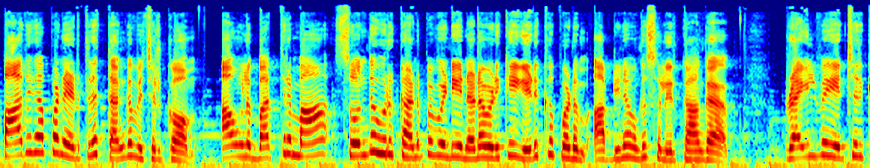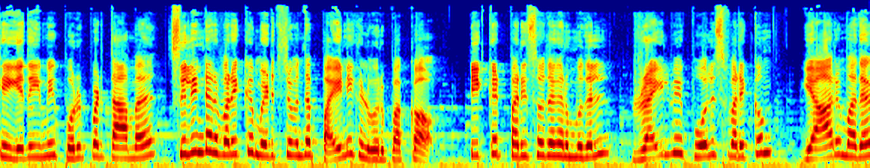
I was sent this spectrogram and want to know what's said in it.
பாதுகாப்பான இடத்துல தங்க வச்சிருக்கோம். அவங்கள பத்திரமா சொந்த ஊருக்கு அனுப்ப வேண்டிய நடவடிக்கை எடுக்கப்படும் அப்படின்னு அவங்க சொல்லியிருக்காங்க. ரயில்வே எச்சரிக்கை எதையுமே பொருட்படுத்தாம சிலிண்டர் வரைக்கும் எடுத்துட்டு வந்த பயணிகள் ஒரு பக்கம். டிக்கெட் பரிசோதகர் முதல் ரயில்வே போலீஸ் வரைக்கும் யாரும் அதை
